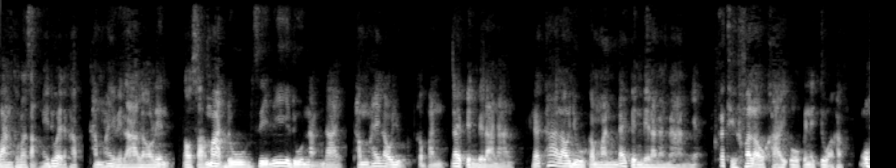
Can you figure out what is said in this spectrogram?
วางโทรศัพท์ให้ด้วยนะครับทำให้เวลาเราเล่น เราสามารถดูซีรีส์ดูหนังได้ทำให้เราอยู่กับมันได้เป็นเวลานาน และถ้าเราอยู่กับมันได้เป็นเวลานานๆเนี้ย ก็ถือว่าเราคาร์ดิโอไปในตัวครับ โอ้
